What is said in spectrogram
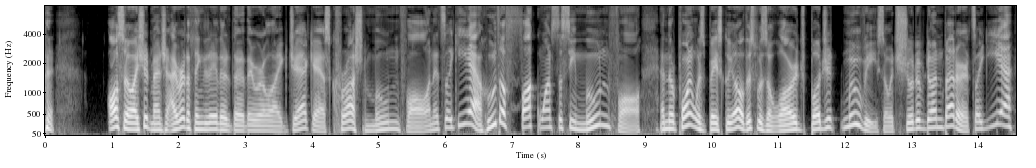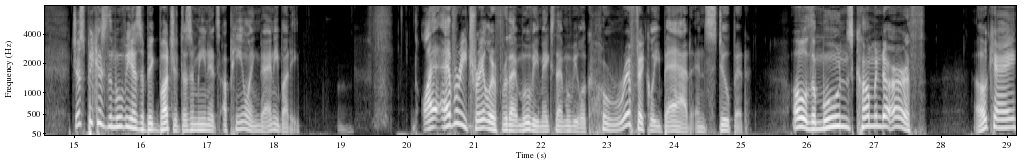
also, I should mention, I read a thing today that that they were like, Jackass crushed Moonfall. And it's like, yeah, who the fuck wants to see Moonfall? And their point was basically, oh, this was a large budget movie, so it should have done better. It's like, yeah, just because the movie has a big budget doesn't mean it's appealing to anybody. Every trailer for that movie makes that movie look horrifically bad and stupid. Oh, the moon's coming to Earth. Okay.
